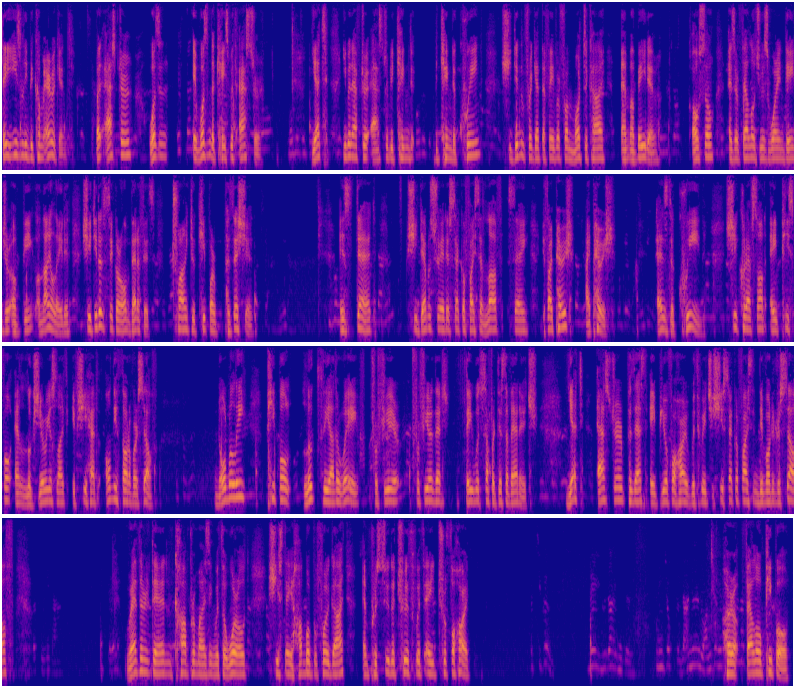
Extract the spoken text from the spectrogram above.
they easily become arrogant. But Esther wasn't, it wasn't the case with Esther. Yet, even after Esther became the, became the queen, she didn't forget the favor from Mordecai and obeyed him. Also, as her fellow Jews were in danger of being annihilated, she didn't seek her own benefits, trying to keep her position. Instead, she demonstrated sacrifice and love, saying, If I perish, I perish. As the queen, she could have sought a peaceful and luxurious life if she had only thought of herself. Normally, people looked the other way for fear, for fear that they would suffer disadvantage. Yet, Esther possessed a beautiful heart with which she sacrificed and devoted herself, Rather than compromising with the world, she stayed humble before God and pursued the truth with a truthful heart. Her fellow people,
